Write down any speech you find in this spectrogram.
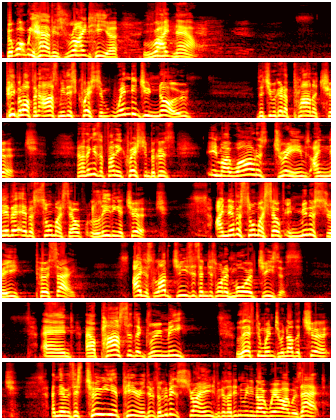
But what we have is right here, right now. People often ask me this question When did you know that you were going to plant a church? And I think it's a funny question because in my wildest dreams, I never ever saw myself leading a church. I never saw myself in ministry per se. I just loved Jesus and just wanted more of Jesus. And our pastor that groomed me left and went to another church. And there was this two year period that was a little bit strange because I didn't really know where I was at.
